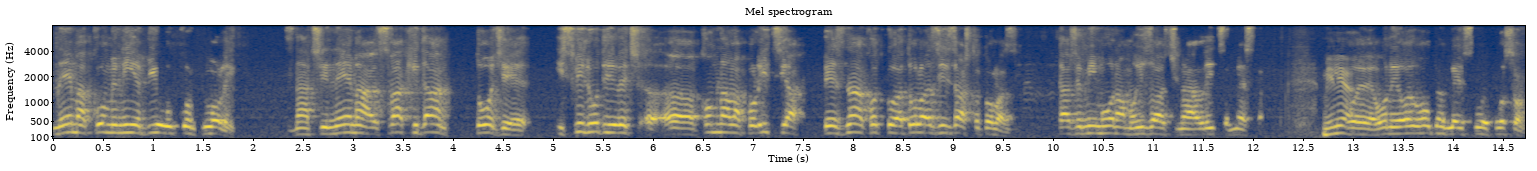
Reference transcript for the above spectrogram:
Nema kome nije bio u kontroli. Znači, nema, svaki dan dođe i svi ljudi već, a, komunalna policija bez zna kod koga dolazi i zašto dolazi. Kaže, mi moramo izaći na lice mesta. Milija... To je, oni obavljaju svoj posao.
